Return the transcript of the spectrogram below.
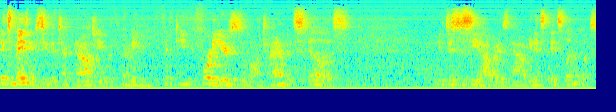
It's amazing to see the technology. With, I mean, 50, 40 years is a long time, but still, it's it, just to see how it is now. I mean, it's it's limitless.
